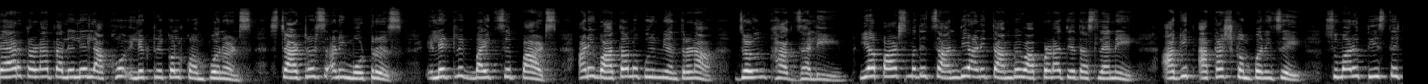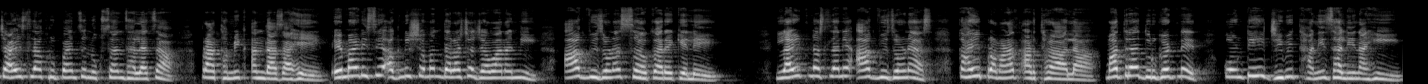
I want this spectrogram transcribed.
तयार करण्यात आलेले लाखो इलेक्ट्रिकल कॉम्पोनंट्स स्टार्टर्स आणि मोटर्स इलेक्ट्रिक बाईकचे पार्ट्स आणि वातानुकूलन यंत्रणा जळून खाक झाली. या पार्ट्समध्ये चांदी आणि तांबे वापरण्यात येत असल्याने आगीत आकाश कंपनीचे सुमारे तीस ते चाळीस लाख रुपयांचे नुकसान झाल्याचा प्राथमिक अंदाज आहे. एमआयडीसी अग्निशमन दलाच्या जवानांनी आग विझवण्यास सहकार्य केले. लाइट नसल्याने आग विझवण्यास काही प्रमाणात अडथळा आला. मात्र या दुर्घटनेत कोणतीही जीवितहानी झाली नाही.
